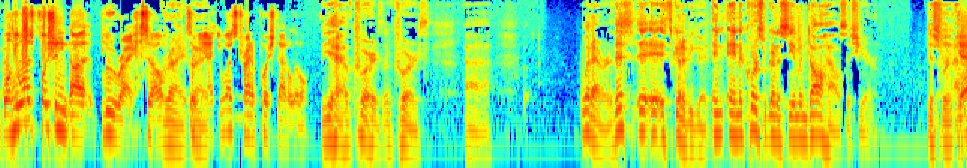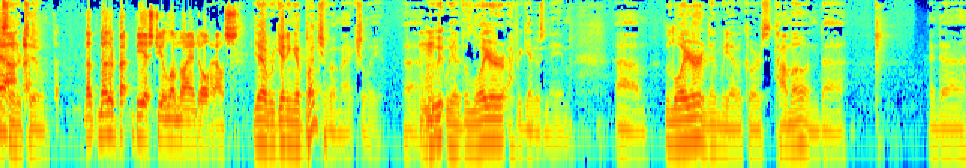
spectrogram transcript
Well, he was pushing uh, Blu-ray, so Right, so right. yeah, he was trying to push that a little. Yeah, of course, of course. Uh, whatever. This i i- it's going to be good, and and of course we're going to see him in Dollhouse this year, just for an Yeah. episode or two. Another BSG alumni in Dollhouse. Yeah, we're getting a bunch of them actually. Uh, Mhm. we, we have the lawyer. I forget his name. Um, the lawyer, and then we have, of course, Tahmoh, and uh, and uh,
